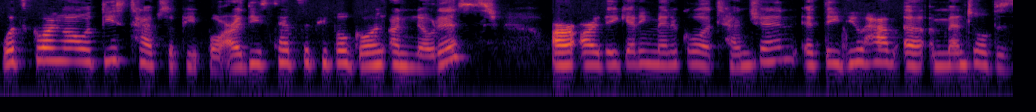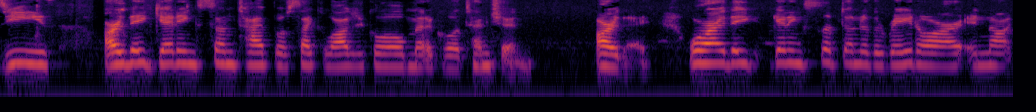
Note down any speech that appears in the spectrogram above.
What's going on with these types of people? Are these types of people going unnoticed? Are, are they getting medical attention? If they do have a, a mental disease, are they getting some type of psychological medical attention? Are they? Or are they getting slipped under the radar and not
